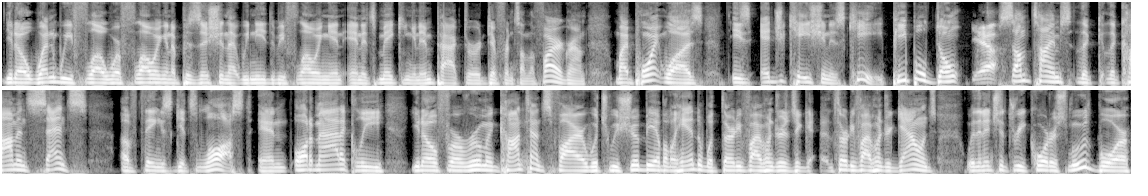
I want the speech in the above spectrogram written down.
you know, when we flow, we're flowing in a position that we need to be flowing in and it's making an impact or a difference on the fire ground. My point was is education is key. People don't yeah. sometimes the the common sense of things gets lost and automatically you know for a room and contents fire which we should be able to handle with 3500 3500 gallons with an inch and three quarter smooth bore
